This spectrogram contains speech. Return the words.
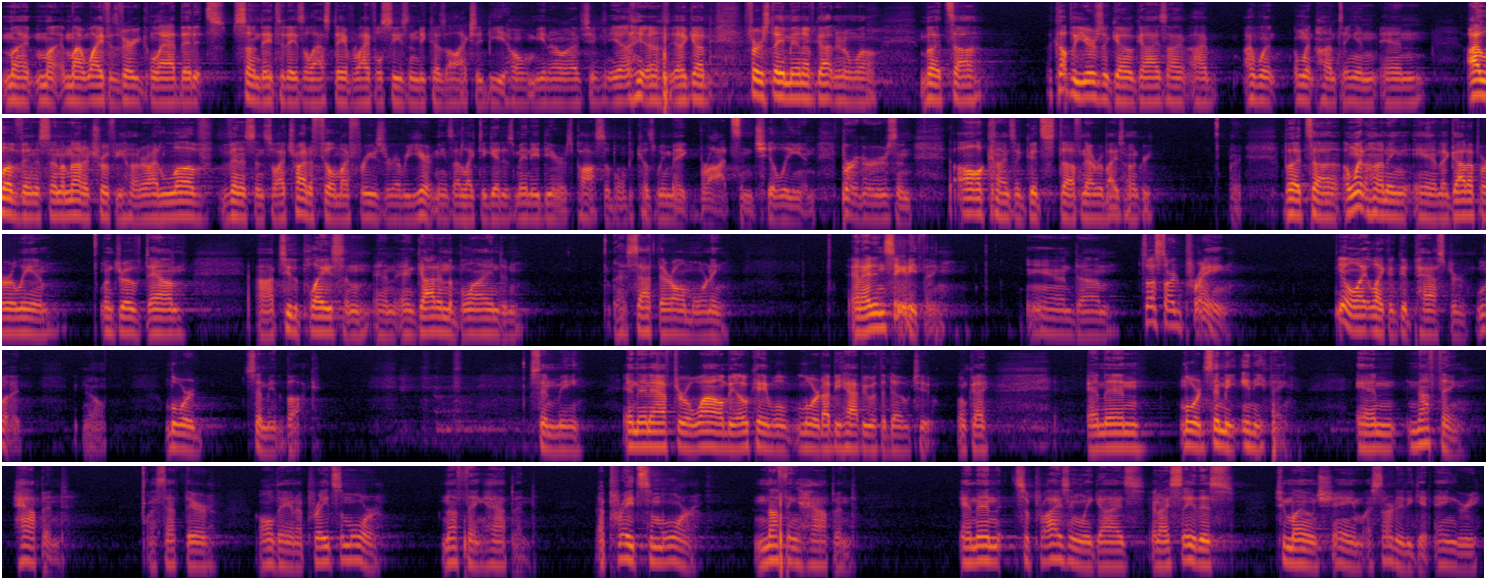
my, my, my wife is very glad that it's Sunday. Today's the last day of rifle season because I'll actually be at home. You know, I've, yeah, yeah, yeah. I got first amen I've gotten in a while. But uh, a couple years ago, guys, I, I, I went I went hunting and and I love venison. I'm not a trophy hunter. I love venison, so I try to fill my freezer every year. It means I like to get as many deer as possible because we make brats and chili and burgers and all kinds of good stuff. Now everybody's hungry. But uh, I went hunting and I got up early and, and drove down uh, to the place and, and, and got in the blind and I sat there all morning and I didn't see anything. And um, so I started praying. You know, like, like a good pastor would. You know, Lord, send me the buck. send me. And then after a while, I'll be, okay, well, Lord, I'd be happy with the doe too, okay? And then, Lord, send me anything. And nothing happened. I sat there all day and I prayed some more. Nothing happened. I prayed some more. Nothing happened. And then, surprisingly, guys, and I say this to my own shame, I started to get angry.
